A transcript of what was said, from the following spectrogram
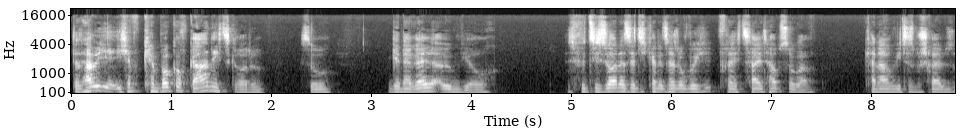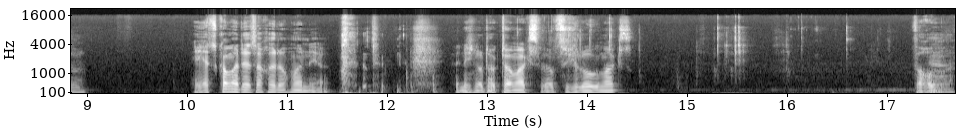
Dann habe ich, ich habe keinen Bock auf gar nichts gerade. So. Generell irgendwie auch. Es fühlt sich so an, als hätte ich keine Zeit, obwohl ich vielleicht Zeit habe sogar. Keine Ahnung, wie ich das beschreiben soll. Ja, jetzt kommen wir der Sache doch mal näher. Wenn nicht nur Dr. Max, wer Psychologe Max. Warum, Ja.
